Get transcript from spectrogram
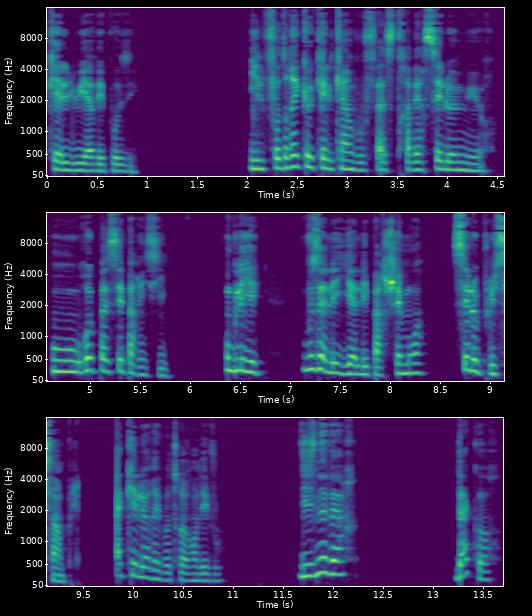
qu'elle lui avait posée. Il faudrait que quelqu'un vous fasse traverser le mur, ou repasser par ici. Oubliez, vous allez y aller par chez moi. C'est le plus simple. À quelle heure est votre rendez-vous 19 heures. D'accord.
